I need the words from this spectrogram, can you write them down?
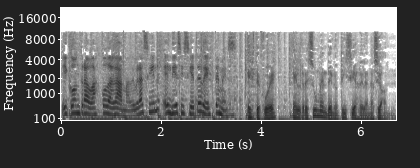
y contra Vasco da Gama de Brasil el 17 de este mes. Este fue el resumen de Noticias de la Nación.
